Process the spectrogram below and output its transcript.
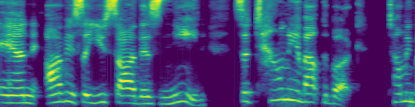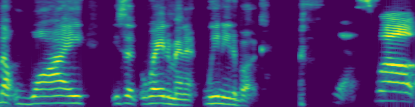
And obviously, you saw this need. So tell me about the book. Tell me about why you said, wait a minute, we need a book. yes. Well,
